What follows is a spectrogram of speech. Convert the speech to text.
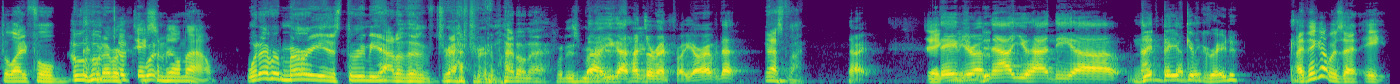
delightful Who, who whatever took Taysom what- Hill now? whatever Murray is threw me out of the draft room. I don't know what is Uh, Murray. you got Hunter Renfrow. You all right with that? That's fine. All right. Take Dave, me. you're up now. You had the uh, ninth Did pick, Dave give a grade? I think I was at eight.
